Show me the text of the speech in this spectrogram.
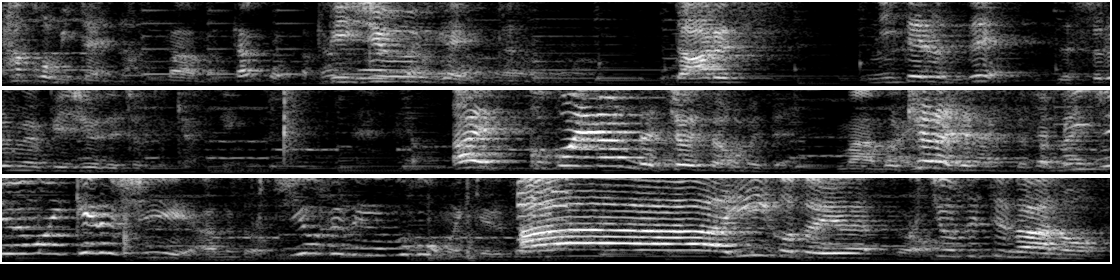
タコみたいな。まあまあタコタコ美獣がいるうん。であれっす似てるんででスルメを美獣でちょっとキャスティングする。はいここ選んだチョイスは褒めて。まあまあ。キャラじゃなくてさ美獣もいけるしあの口寄せで呼ぶ方もいけるあーいいこと言う。口寄せっていうのはあの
